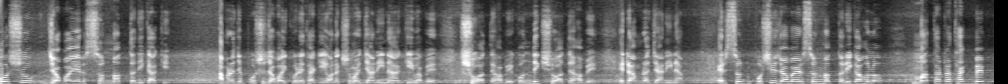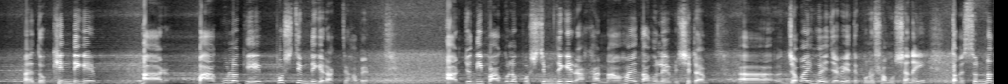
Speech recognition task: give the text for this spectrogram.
পশু জবাইয়ের সন্ন্যত তরিকা কি? আমরা যে পশু জবাই করে থাকি, অনেক সময় জানি না কীভাবে শোয়াতে হবে, কোন দিক শোয়াতে হবে, এটা আমরা জানি না। এর পশু জবাইয়ের সন্ন্যত তরিকা হলো, মাথাটা থাকবে দক্ষিণ দিকে, আর পাগুলোকে পশ্চিম দিকে রাখতে হবে। আর যদি পাগুলো পশ্চিম দিকে রাখা না হয়, তাহলে সেটা জবাই হয়ে যাবে, এতে কোনো সমস্যা নেই। তবে সুন্নাত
